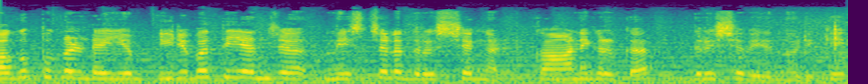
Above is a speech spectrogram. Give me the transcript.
വകുപ്പുകളുടെയും ഇരുപത്തിയഞ്ച് നിശ്ചല ദൃശ്യങ്ങൾ കാണികൾക്ക് ദൃശ്യവിരുന്നൊരുക്കി.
